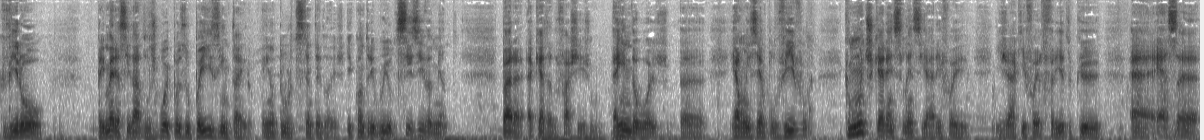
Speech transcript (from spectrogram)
que virou a primeira cidade de Lisboa e depois o país inteiro em outubro de 72 e contribuiu decisivamente para a queda do fascismo, ainda hoje uh, é um exemplo vivo que muitos querem silenciar e foi e já aqui foi referido que essa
